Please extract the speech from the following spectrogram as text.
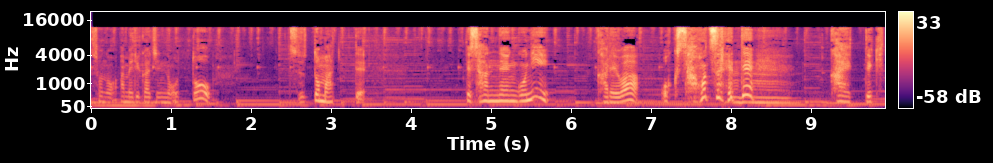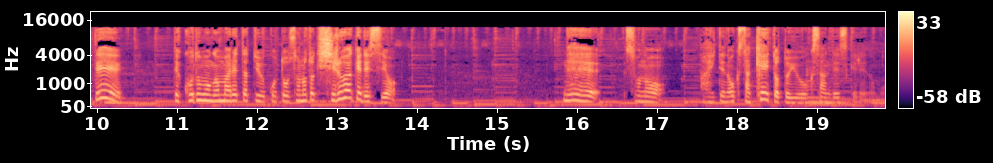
そのアメリカ人の夫をずっと待って。で3年後に彼は奥さんを連れて帰ってきて、で子供が生まれたということをその時知るわけですよ。でその相手の奥さんケイトという奥さんですけれども、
